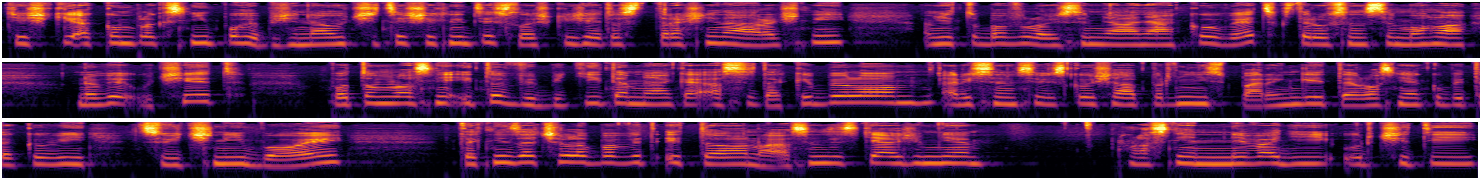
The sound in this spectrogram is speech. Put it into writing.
těžký a komplexní pohyb, že naučit se všechny ty složky, že je to strašně náročný a mě to bavilo, že jsem měla nějakou věc, kterou jsem se mohla nově učit, Potom vlastně i to vybití tam nějaké asi taky bylo a když jsem si vyzkoušela první sparingy, to je vlastně jakoby takový cvičný boj, tak mě začalo bavit i to. No já jsem zjistila, že mě vlastně nevadí určitý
